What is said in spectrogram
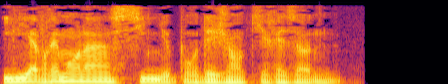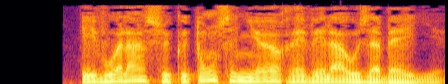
Il y a vraiment là un signe pour des gens qui raisonnent. Et voilà ce que ton Seigneur révéla aux abeilles.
